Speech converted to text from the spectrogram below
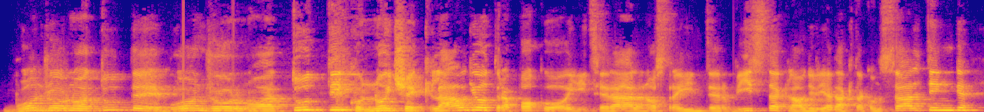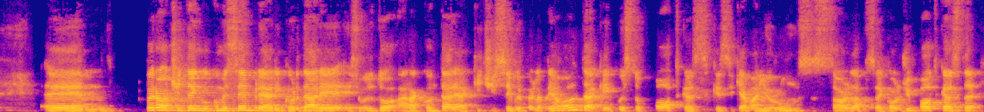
Buongiorno a tutte, buongiorno a tutti. Con noi c'è Claudio. Tra poco inizierà la nostra intervista. Claudio di Adacta Consulting. Eh, però ci tengo come sempre a ricordare e soprattutto a raccontare a chi ci segue per la prima volta che questo podcast che si chiama Your Rooms Startup Psychology Podcast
